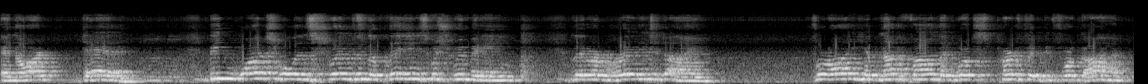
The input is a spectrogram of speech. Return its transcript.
and art dead. Mm-hmm. Be watchful and strengthen the things which remain that are ready to die. For I have not found thy works perfect before God.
